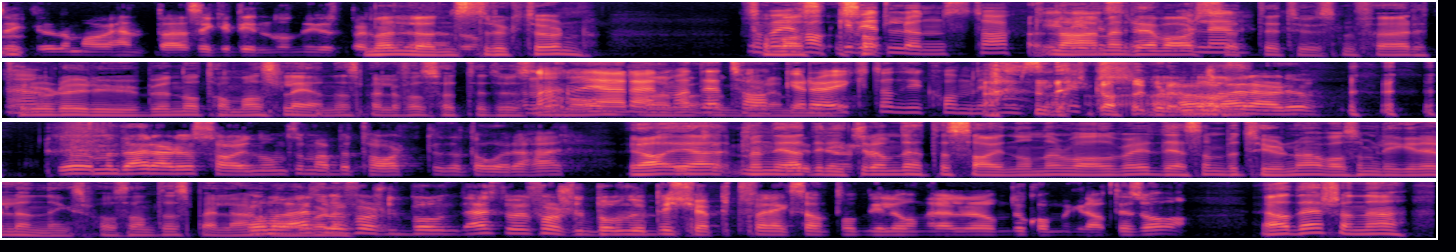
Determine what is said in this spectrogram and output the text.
sikre. De har jo henta sikkert inn noen nye spillere. Men lønnsstrukturen som har ikke vi et lønnstak i Nei, men det var eller? 70 000 før. Tror du Ruben og Thomas Lene spiller for 70 000 Nei, nei, jeg regner med at det taket det. røyk da de kom hjem, sikkert. Kan du Ja, glemme men der er det jo, jo, men der er det jo sign-on som er betalt dette året her. Ja, jeg, men jeg Det er driter om det heter sign-on eller hva det blir. Det som betyr noe, er hva som ligger i lønningsposen til spilleren. Jo, men det, er over stor det. på, det er stor forskjell på om du blir kjøpt for x antall millioner, eller om du kommer gratis òg, da. Ja, det skjønner jeg.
